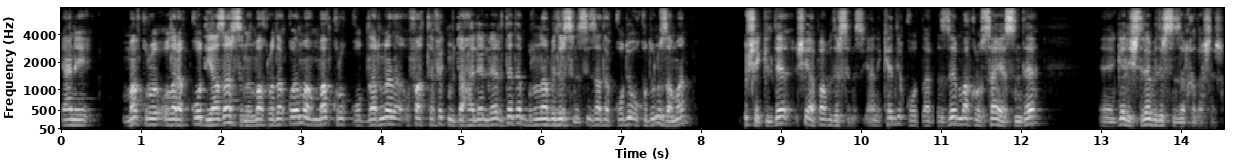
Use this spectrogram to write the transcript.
Yani makro olarak kod yazarsınız. Makrodan kod ama makro kodlarına ufak tefek müdahalelerde de bulunabilirsiniz. Siz zaten kodu okuduğunuz zaman bu şekilde şey yapabilirsiniz. Yani kendi kodlarınızı makro sayesinde e, geliştirebilirsiniz arkadaşlar.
